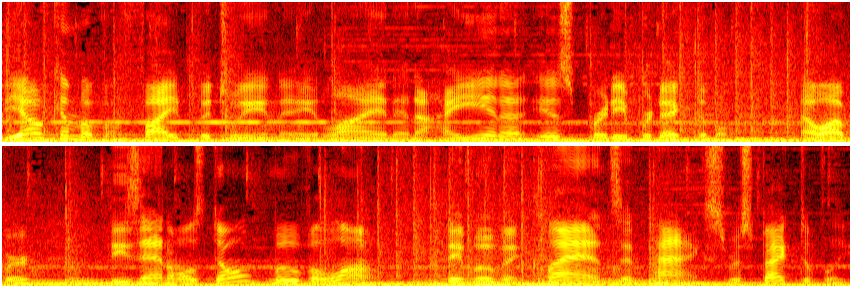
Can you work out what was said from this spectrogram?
The outcome of a fight between a lion and a hyena is pretty predictable. However, these animals don't move alone, they move in clans and packs, respectively.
